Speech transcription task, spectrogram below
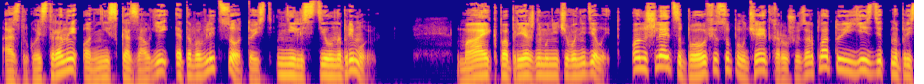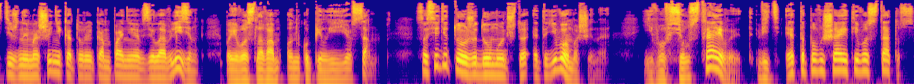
а с другой стороны он не сказал ей этого в лицо, то есть не льстил напрямую. Майк по-прежнему ничего не делает. Он шляется по офису, получает хорошую зарплату и ездит на престижной машине, которую компания взяла в лизинг. По его словам, он купил ее сам. Соседи тоже думают, что это его машина. Его все устраивает, ведь это повышает его статус.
